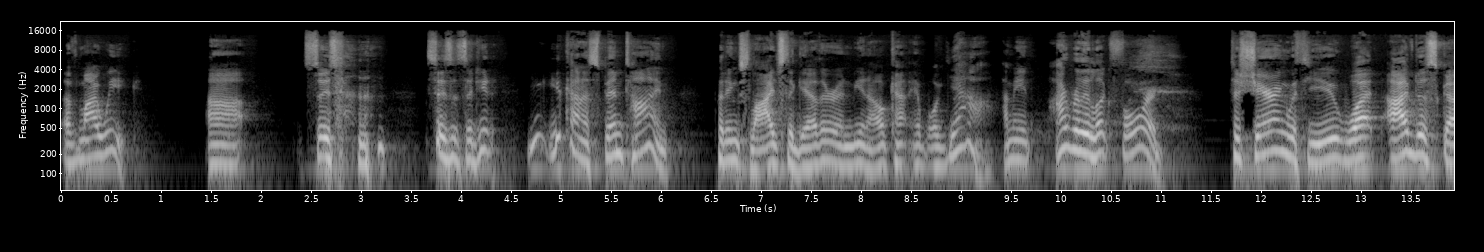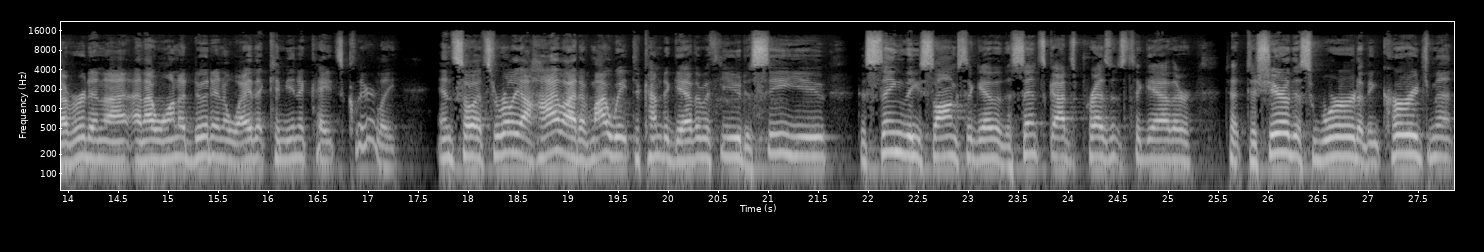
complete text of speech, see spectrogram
of my week. Uh, Susan, Susan said, You, you, you kind of spend time putting slides together, and, you know, kind of, well, yeah. I mean, I really look forward to sharing with you what I've discovered, and I, and I want to do it in a way that communicates clearly. And so it's really a highlight of my week to come together with you, to see you, to sing these songs together, to sense God's presence together, to, to share this word of encouragement,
